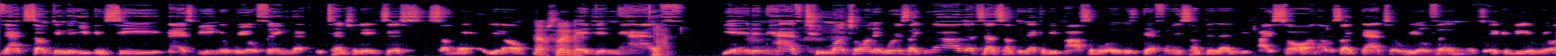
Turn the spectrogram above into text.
that's something that you can see as being a real thing that potentially exists somewhere. You know, Absolutely. it didn't have. Yeah. It didn't have too much on it where it's like, no, that's not something that could be possible. It was definitely something that I saw, and I was like, that's a real thing. It's, it could be a real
